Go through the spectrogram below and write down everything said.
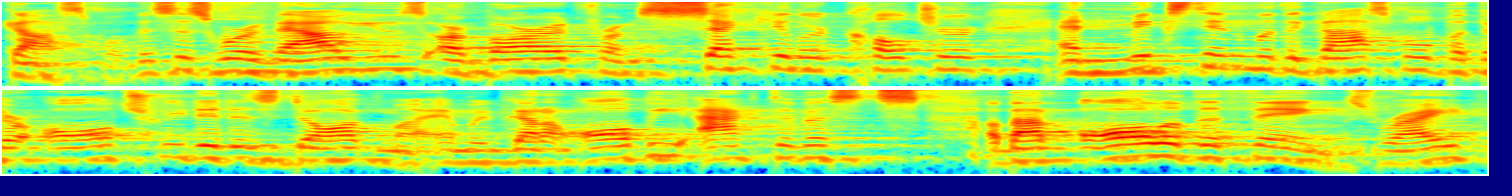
gospel? This is where values are borrowed from secular culture and mixed in with the gospel, but they're all treated as dogma, and we've got to all be activists about all of the things, right?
